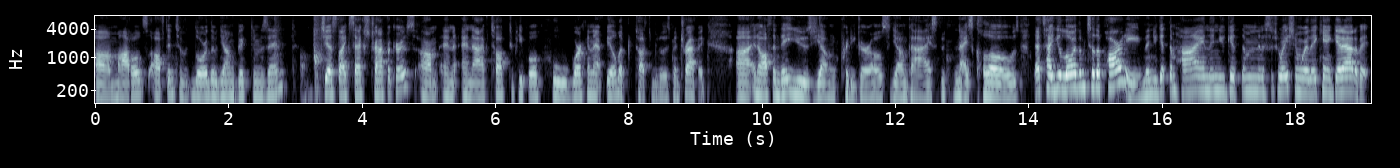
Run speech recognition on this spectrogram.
uh, models often to lure the young victims in, just like sex traffickers. Um, and and I've talked to people who work in that field. I've talked to people who's been trafficked, uh, and often they use young, pretty girls, young guys nice clothes. That's how you lure them to the party. Then you get them high, and then you get them in a situation where they can't get out of it.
